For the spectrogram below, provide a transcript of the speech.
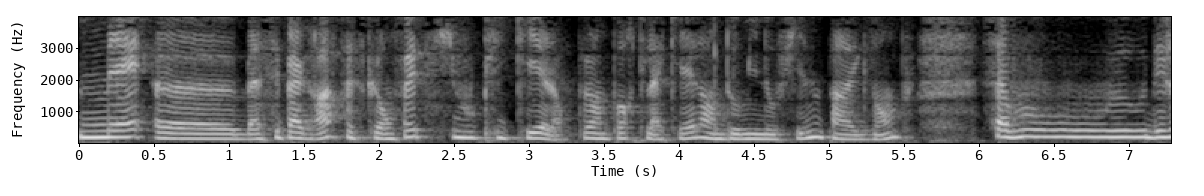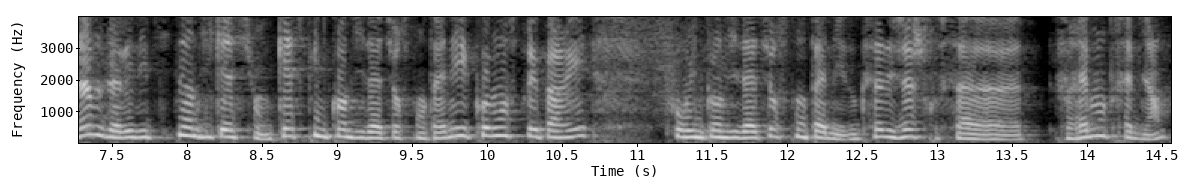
mais euh, bah, c'est pas grave parce qu'en fait, si vous cliquez, alors peu importe laquelle, un domino film par exemple, ça vous déjà vous avez des petites indications. Qu'est-ce qu'une candidature spontanée et comment se préparer pour une candidature spontanée. Donc ça déjà, je trouve ça vraiment très bien.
